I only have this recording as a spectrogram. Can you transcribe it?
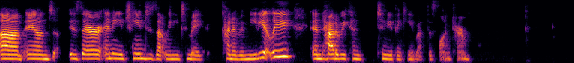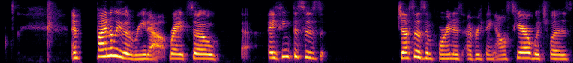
Um, and is there any changes that we need to make kind of immediately? And how do we continue thinking about this long term? And finally, the readout, right? So uh, I think this is just as important as everything else here, which was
